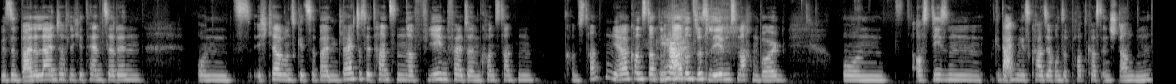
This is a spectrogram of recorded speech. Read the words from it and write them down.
Wir sind beide leidenschaftliche Tänzerinnen und ich glaube, uns geht es da beiden gleich, dass wir tanzen auf jeden Fall zu einem konstanten konstanten, ja, konstanten ja. Part unseres Lebens machen wollen. Und aus diesem Gedanken ist quasi auch unser Podcast entstanden.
